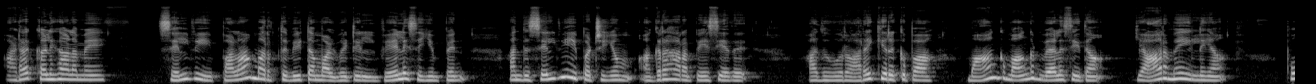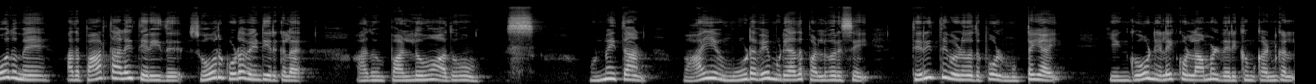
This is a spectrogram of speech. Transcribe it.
அட கலிகாலமே செல்வி பலாமரத்து வீட்டம்மாள் வீட்டில் வேலை செய்யும் பெண். அந்த செல்வியை பற்றியும் அக்ரஹாரம் பேசியது. அது ஒரு அறைக்கு இருக்குப்பா. மாங்கு மாங்குன்னு வேலை செய்தான். யாருமே இல்லையாம். போதுமே அதை பார்த்தாலே தெரியுது. சோறு கூட வேண்டியிருக்கல. அதுவும் பல்லும் அதுவும் உண்மைத்தான் வாயை மூடவே முடியாத பல்வரிசை. தெரித்து விழுவது போல் முட்டையாய். எங்கோ நிலை கொள்ளாமல் வெறிக்கும் கண்கள்.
